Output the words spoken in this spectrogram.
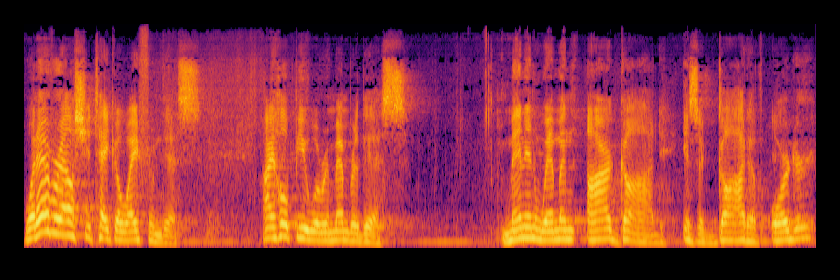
Whatever else you take away from this, I hope you will remember this. Men and women, our God is a God of order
